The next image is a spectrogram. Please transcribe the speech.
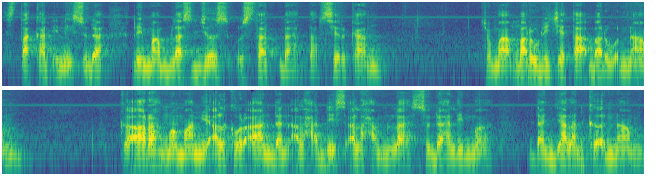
setakat ini sudah 15 juz Ustaz dah tafsirkan. Cuma baru dicetak baru enam. Ke arah memahami Al-Quran dan Al-Hadis, Alhamdulillah sudah lima dan jalan keenam.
